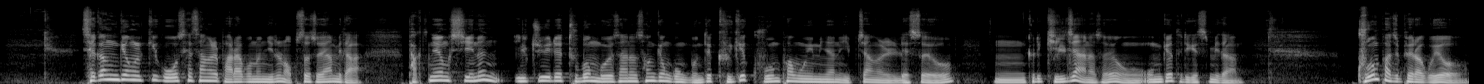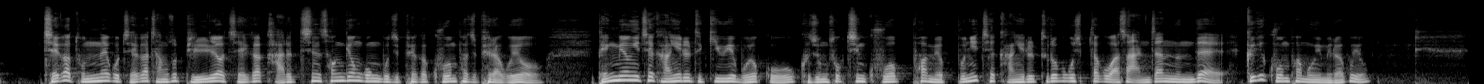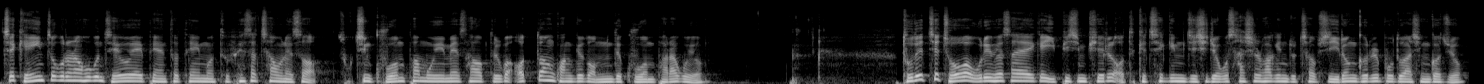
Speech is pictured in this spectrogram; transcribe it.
색안경을 끼고 세상을 바라보는 일은 없어져야 합니다. 박진영 씨는 일주일에 두 번 모여서 하는 성경 공부인데 그게 구원파 모임이냐는 입장을 냈어요. 음, 그리 길지 않아서요. 옮겨드리겠습니다. 구원파 집회라고요. 제가 돈 내고 제가 장소 빌려 제가 가르친 성경 공부 집회가 구원파 집회라고요. 100명이 제 강의를 듣기 위해 모였고 그중 속칭 구원파 몇 분이 제 강의를 들어보고 싶다고 와서 앉았는데 그게 구원파 모임이라고요. 제 개인적으로나 혹은 JYP 엔터테인먼트 회사 차원에서 속칭 구원파 모임의 사업들과 어떠한 관계도 없는데 구원파라고요. 도대체 저와 우리 회사에게 입히신 피해를 어떻게 책임지시려고 사실 확인조차 없이 이런 글을 보도하신 거죠.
